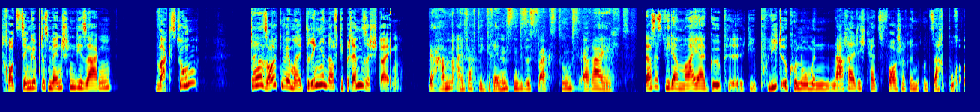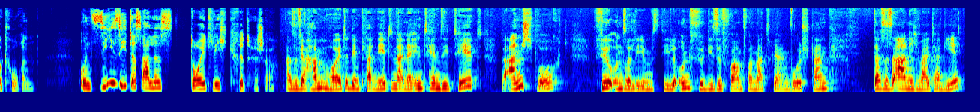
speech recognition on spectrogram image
Trotzdem gibt es Menschen, die sagen, Wachstum? Da sollten wir mal dringend auf die Bremse steigen. Wir haben einfach die Grenzen dieses Wachstums erreicht. Das ist wieder Maya Göpel, die Politökonomin, Nachhaltigkeitsforscherin und Sachbuchautorin. Und sie sieht das alles deutlich kritischer. Also wir haben heute den Planet in einer Intensität beansprucht für unsere Lebensstile und für diese Form von materiellem Wohlstand, dass es A nicht weitergeht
